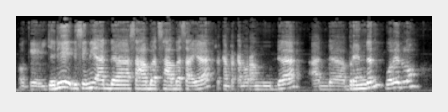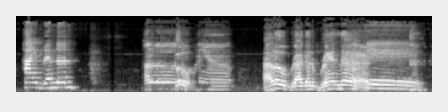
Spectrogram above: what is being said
Oke, jadi di sini ada sahabat-sahabat saya, rekan-rekan orang muda, ada Brandon, boleh dong? Hai Brandon. Halo Oh. semuanya. Halo, Brother Brandon. Oke.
